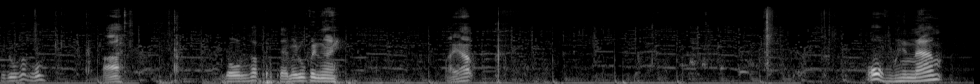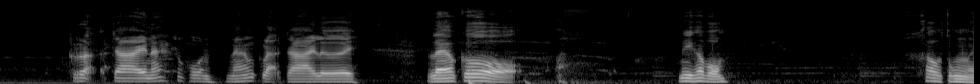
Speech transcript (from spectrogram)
ไปดูครับผมไปโดนครับ แต่ไม่รู้เป็นไง ไปครับ โอ้ผมเห็นน้ำกระจายนะ ทุกคนน้ำกระจายเลย แล้วก็ นี่ครับผม เข้าตรงไหน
